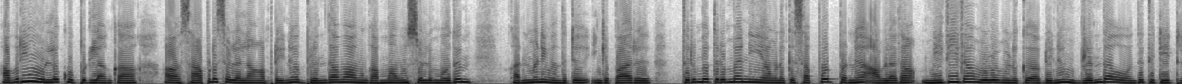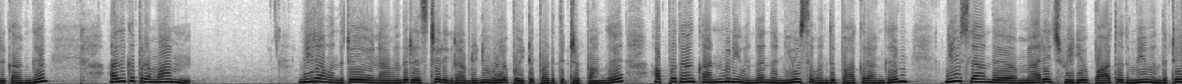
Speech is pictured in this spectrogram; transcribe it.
அவரையும் உள்ளே கூப்பிடலாம்க்கா. சாப்பிட சொல்லலாம் அப்படின்னு பிருந்தாவும் அவங்க அம்மாவும் சொல்லும்போது கண்மணி வந்துட்டு இங்கே பாரு திரும்ப திரும்ப நீ அவனுக்கு சப்போர்ட் பண்ண அவ்வளோதான் மிதி தான் விழும் உனக்கு அப்படின்னு பிருந்தாவை வந்து திட்டிகிட்டு இருக்காங்க. அதுக்கப்புறமா வீரா வந்துட்டு நான் வந்து ரெஸ்ட் எடுக்கிறேன் அப்படின்னு உள்ளே போயிட்டு படுத்துட்டு இருப்பாங்க. அப்போ தான் கண்மணி வந்து அந்த நியூஸை வந்து பார்க்குறாங்க நியூஸில் அந்த மேரேஜ் வீடியோ பார்த்ததுமே வந்துட்டு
